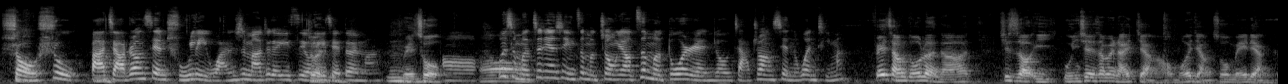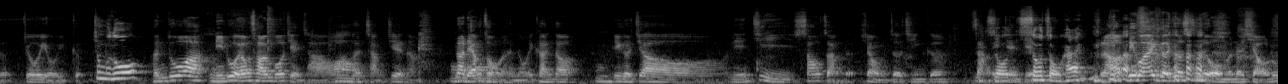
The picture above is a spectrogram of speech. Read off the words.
手术，把甲状腺处理完是吗？这个意思有理解对吗？嗯，没错。哦，为什么这件事情这么重要？这么多人有甲状腺的问题吗？非常多人啊。其实哦，以文献上面来讲啊，我们会讲说每两个就会有一个，这么多，很多啊。你如果用超音波检查的话，很常见啊。那两种很容易看到，一个叫年纪稍长的，像我们这金哥。长一点点，手走开。然后另外一个就是我们的小鹿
